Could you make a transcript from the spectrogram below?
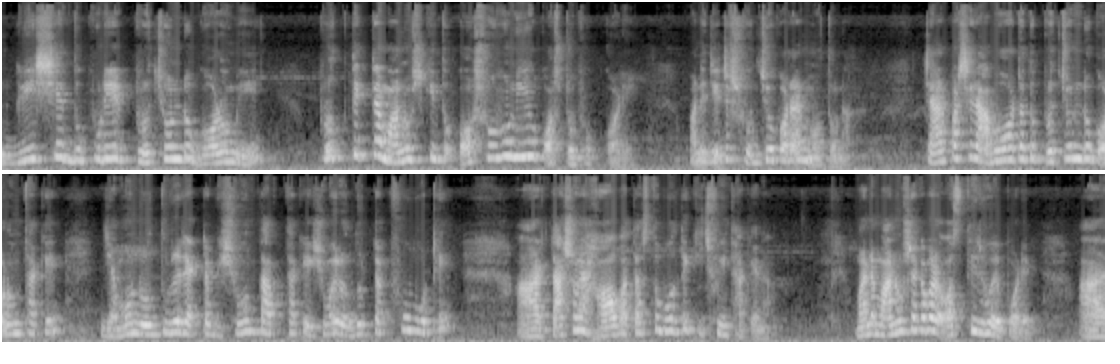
গ্রীষ্মের দুপুরের প্রচণ্ড গরমে প্রত্যেকটা মানুষ কিন্তু অসহনীয় কষ্ট ভোগ করে। মানে যেটা সহ্য করার মতো না। চারপাশের আবহাওয়াটা তো প্রচণ্ড গরম থাকে। যেমন রোদ্দুরের একটা ভীষণ তাপ থাকে, এই সময় রোদ্দুরটা খুব ওঠে। আর তার সঙ্গে হাওয়া বাতাস তো বলতে কিছুই থাকে না। মানে মানুষ একেবারে অস্থির হয়ে পড়ে। আর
